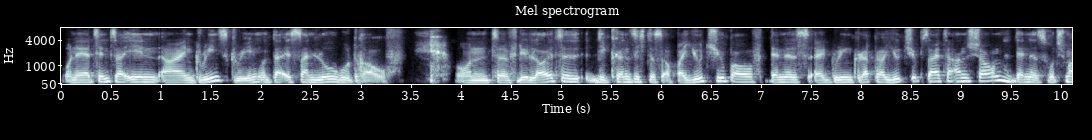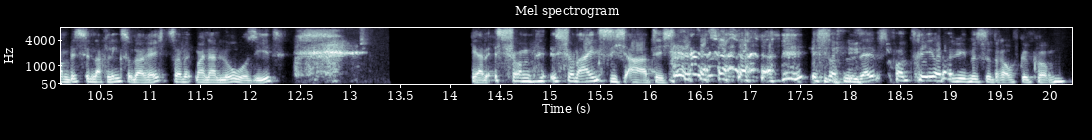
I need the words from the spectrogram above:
und er hat hinter ihm ein Greenscreen und da ist sein Logo drauf. Und äh, für die Leute, die können sich das auch bei YouTube auf Dennis äh, Green Grappler YouTube-Seite anschauen. Dennis, rutsch mal ein bisschen nach links oder rechts, damit man ein Logo sieht. Ja, das ist schon, ist schon einzigartig. ist das ein Selbstporträt oder wie bist du drauf gekommen?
